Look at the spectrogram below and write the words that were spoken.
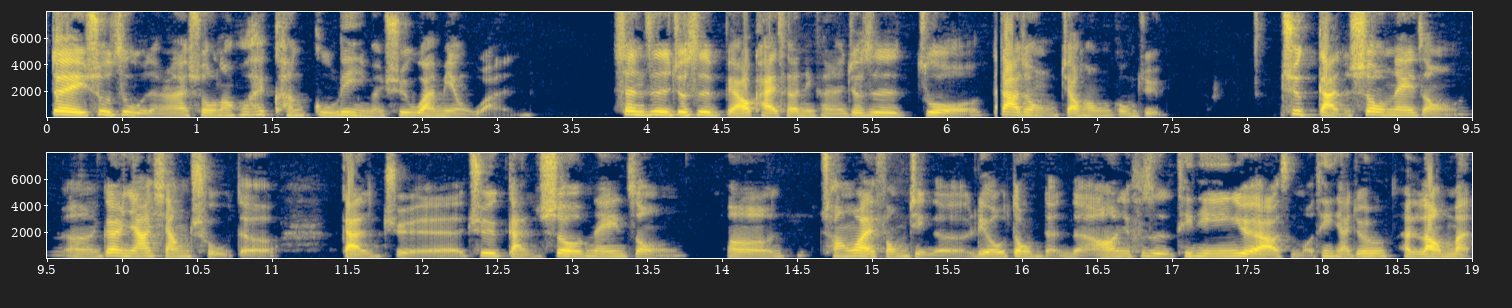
对数字五的人来说呢，会很鼓励你们去外面玩，甚至就是不要开车，你可能就是坐大众交通工具，去感受那种嗯跟人家相处的感觉，去感受那种嗯窗外风景的流动等等，然后你或是听听音乐啊什么，听起来就很浪漫。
